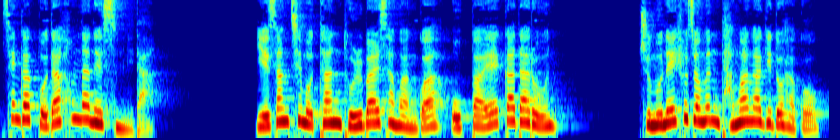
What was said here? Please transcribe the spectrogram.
생각보다 험난했습니다. 예상치 못한 돌발 상황과 오빠의 까다로운 주문의 효정은 당황하기도 하고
